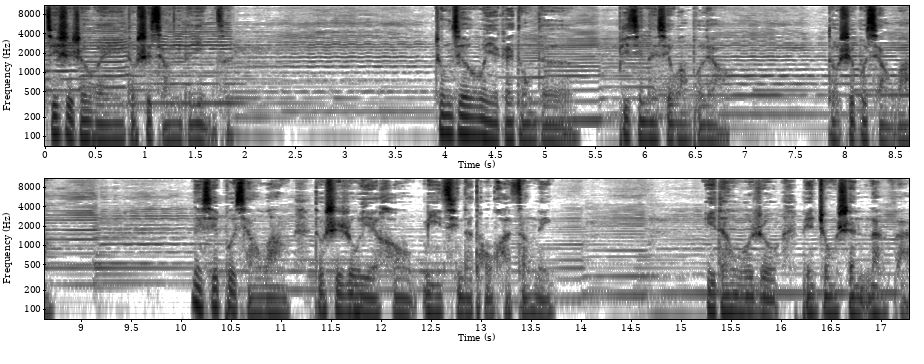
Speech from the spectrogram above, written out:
即使周围都是想你的影子。终究我也该懂得，毕竟那些忘不了，都是不想忘。那些不想忘，都是入夜后迷情的童话森林。一旦误入，便终身难返。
